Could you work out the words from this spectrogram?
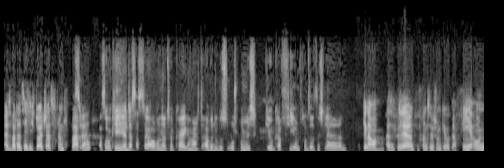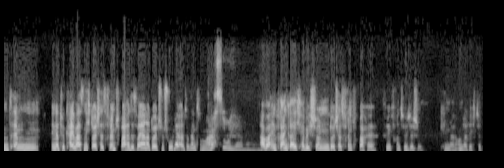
Es war tatsächlich Deutsch als Fremdsprache. Achso, okay, ja, das hast du ja auch in der Türkei gemacht, aber du bist ursprünglich Geografie- und Französischlehrerin? Genau, also ich bin Lehrerin für Französisch und Geografie und ähm, in der Türkei war es nicht Deutsch als Fremdsprache, das war ja in der deutschen Schule, also ganz normal. Ach so, ja. Aber in Frankreich habe ich schon Deutsch als Fremdsprache für die französischen Kinder unterrichtet.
